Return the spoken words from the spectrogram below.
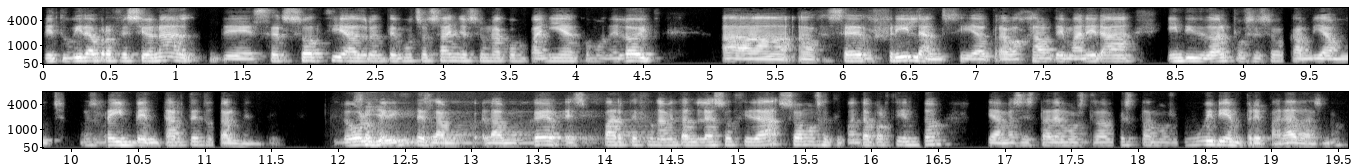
de tu vida profesional, de ser socia durante muchos años en una compañía como Deloitte, a, ser freelance y a trabajar de manera individual, pues eso cambia mucho. Es reinventarte totalmente. Luego lo que dices, la, la, mujer es parte fundamental de la sociedad, somos el 50%, y además está demostrado que estamos muy bien preparadas, ¿no?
